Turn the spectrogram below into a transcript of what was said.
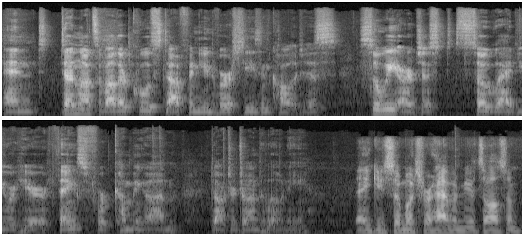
and done lots of other cool stuff in universities and colleges. So we are just so glad you were here. Thanks for coming on, Dr. John Delony. Thank you so much for having me. It's awesome.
